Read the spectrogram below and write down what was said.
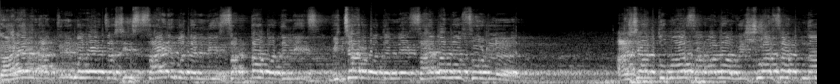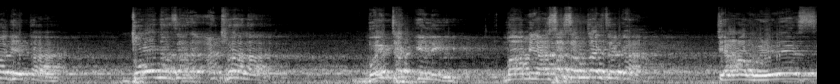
काळ्या रात्रीमध्ये जशी साईड बदलली सत्ता बदलली विचार बदलले साहेबांना सोडलं अशा तुम्हा सर्वांना विश्वासात न घेता दोन हजार अठरा बैठक केली. मग आम्ही असं समजायचं का? त्यावेळेस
